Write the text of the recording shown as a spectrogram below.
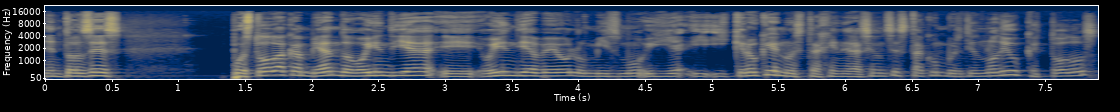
Entonces, pues todo va cambiando. Hoy en día, eh, hoy en día veo lo mismo y, y, y, creo que nuestra generación se está convirtiendo, no digo que todos,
